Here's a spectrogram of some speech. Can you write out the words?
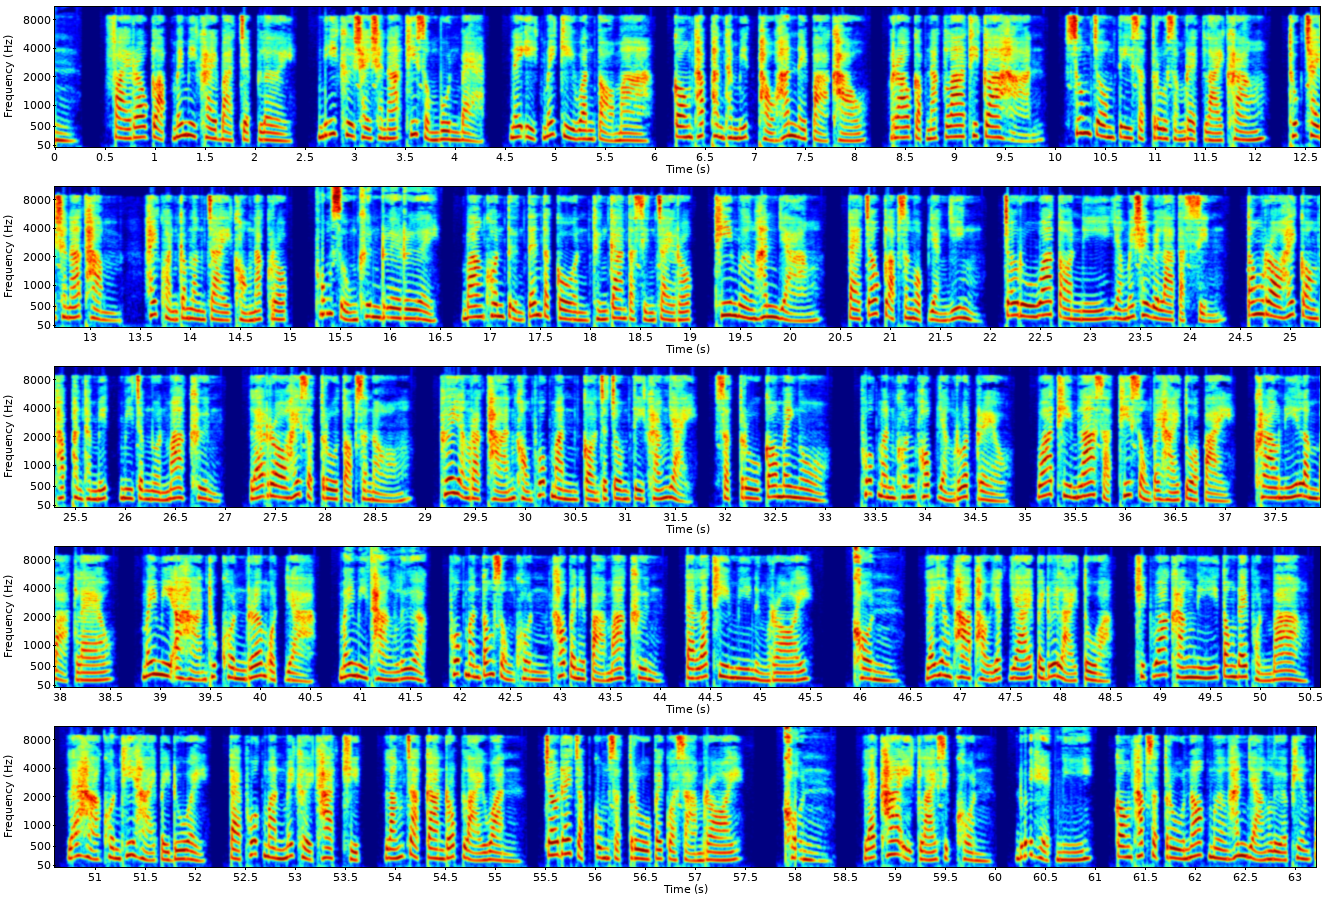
ฝ่ายเรากลับไม่มีใครบาดเจ็บเลย นี่คือชัยชนะที่สมบูรณ์แบบ ในอีกไม่กี่วันต่อมา กองทัพพันธมิตรเผาฮั่นในป่าเขา ราวกับนักล่าที่กล้าหาญซุ่มโจมตีศัตรูสำเร็จหลายครั้ง ทุกชัยชนะทำให้ขวัญกำลังใจของนักรบ พุ่งสูงขึ้นเรื่อยๆ บางคนตื่นเต้นตะโกนถึงการตัดสินใจรบที่เมืองฮั่นหยาง แต่เจ้ากลับสงบอย่างยิ่ง เจ้ารู้ว่าตอนนี้ยังไม่ใช่เวลาตัดสิน ต้องรอให้กองทัพพันธมิตรมีจำนวนมากขึ้น และรอให้ศัตรูตอบสนอง เพื่ออย่างหลักฐานของพวกมันก่อนจะโจมตีครั้งใหญ่ ศัตรูก็ไม่โง่ พวกมันค้นพบอย่างรวดเร็ว ว่าทีมล่าสัตว์ที่ส่งไปหายตัวไป คราวนี้ลำบากแล้ว ไม่มีอาหารทุกคนเริ่มอดอยาก ไม่มีทางเลือก พวกมันต้องส่งคนเข้าไปในป่ามากขึ้น แต่ละทีมมีหนึ่งร้อยคน และยังพาเผ่ายักย้ายไปด้วยหลายตัว คิดว่าครั้งนี้ต้องได้ผลบ้าง และหาคนที่หายไปด้วย แต่พวกมันไม่เคยคาดคิด หลังจากการรบหลายวัน เจ้าได้จับกลุ่มศัตรูไปกว่า 300 คน และฆ่าอีกหลายสิบคน ด้วยเหตุนี้ กองทัพศัตรูนอกเมืองฮั่นหยางเหลือเพียง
